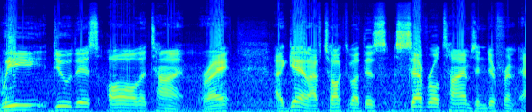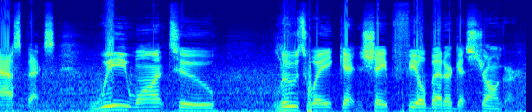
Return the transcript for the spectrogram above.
we do this all the time, right? Again, I've talked about this several times in different aspects. We want to lose weight, get in shape, feel better, get stronger.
